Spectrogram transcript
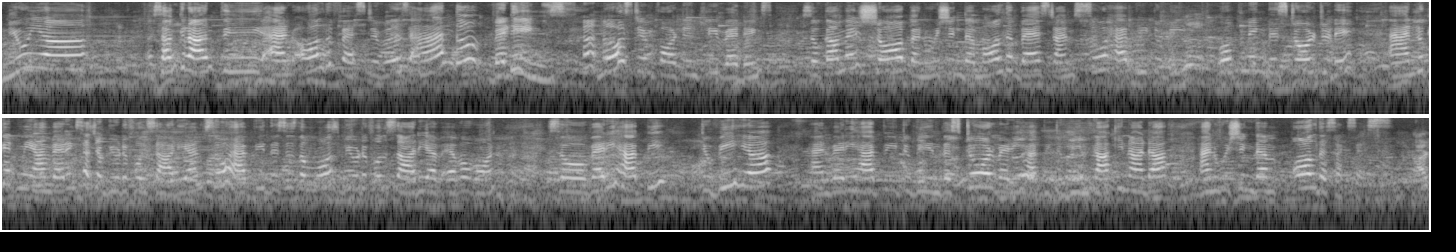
New Year, Sankranti and all the festivals and the weddings. Most importantly, weddings. So come and shop and wishing them all the best. I'm so happy to be opening this store today. And look at me, I'm wearing such a beautiful sari. I'm so happy. This is the most beautiful sari I've ever worn. So very happy to be here and very happy to be in the store, very happy to be in Kakinada and wishing them all the success. Today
